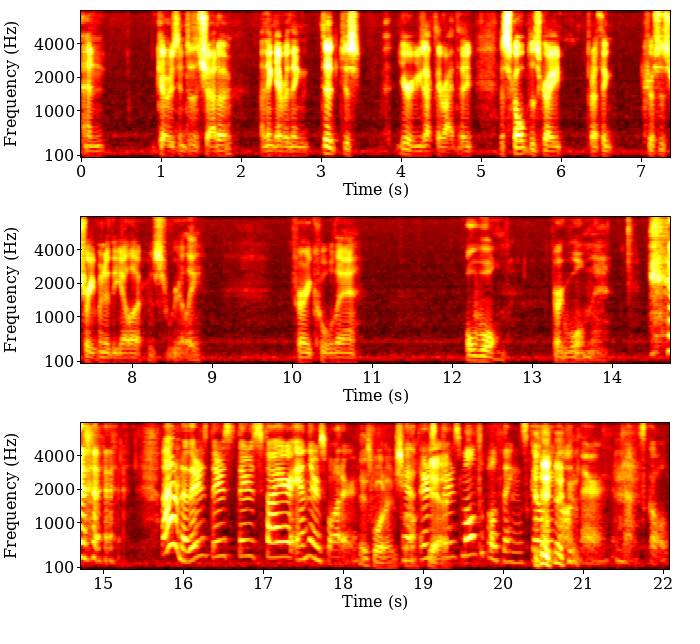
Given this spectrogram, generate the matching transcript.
and goes into the shadow. I think everything just you're exactly right. The the sculpt is great, but I think Chris's treatment of the yellow is really very cool there. Or warm, very warm there. I don't know. There's there's there's fire and there's water. There's water as Yeah, well. there's yeah. there's multiple things going on there in that sculpt.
